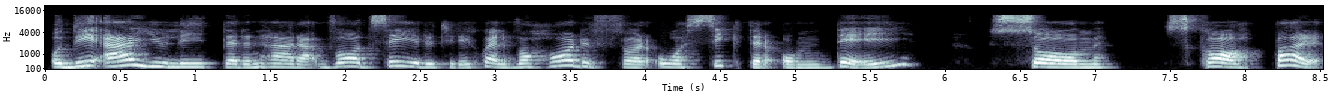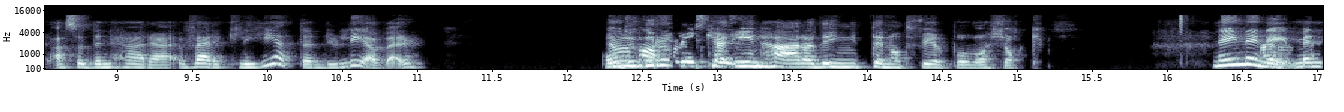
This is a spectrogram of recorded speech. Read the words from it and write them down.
Och det är ju lite den här, vad säger du till dig själv? Vad har du för åsikter om dig som skapar alltså den här verkligheten du lever? Om jag vill bara flika in här att det är inte något fel på att vara tjock. Nej, nej, nej, men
